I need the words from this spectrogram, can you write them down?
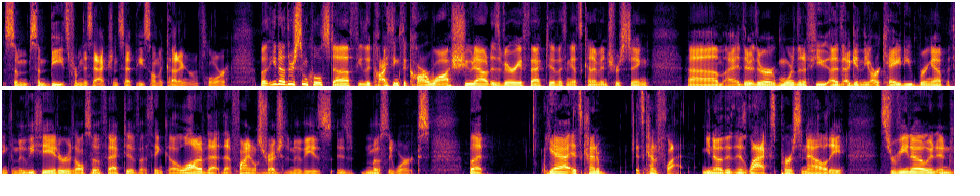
some some beats from this action set piece on the cutting room floor. But you know, there's some cool stuff. The I think the car wash shootout is very effective. I think that's kind of interesting. Um, I, there there are more than a few. Uh, again, the arcade you bring up, I think the movie theater is also effective. I think a lot of that that final stretch of the movie is is mostly works. but yeah, it's kind of it's kind of flat. You know, it, it lacks personality. Sorvino and, and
